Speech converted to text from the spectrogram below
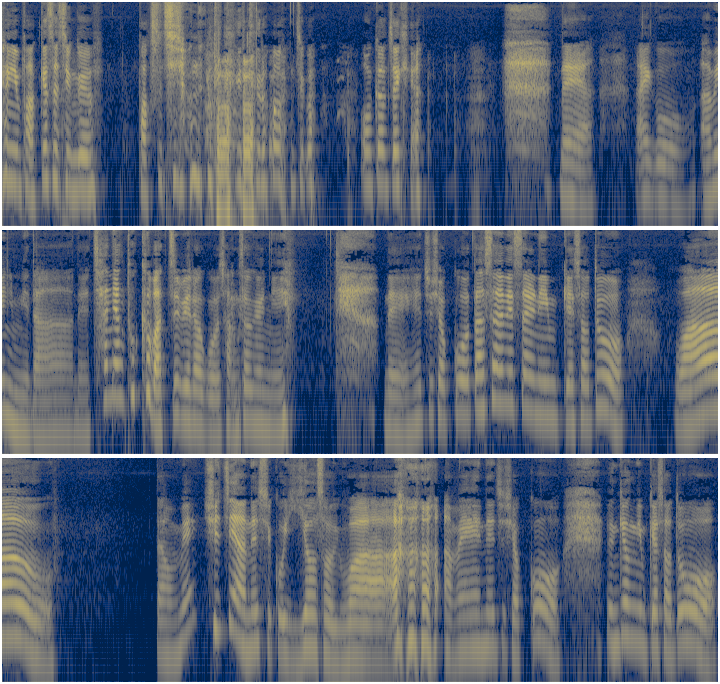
아, 국장님 밖에서 지금 박수 치셨는데 들어가지고, 어, 깜짝이야. 네. 아이고, 아멘입니다. 네. 찬양 토크 맛집이라고 장성현님, 네, 해주셨고, 따스한 햇살님께서도, 와우. 다음에 쉬지 않으시고 이어서 와 아멘 해주셨고 은경님께서도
